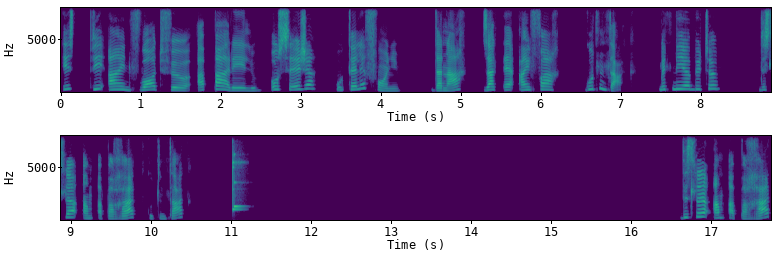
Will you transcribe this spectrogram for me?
ist wie ein Wort für Aparelho, ou seja, o telefone. Danach sagt er einfach Guten Tag. Mit mir bitte. Distler am Apparat. Guten Tag. Distler am Apparat.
